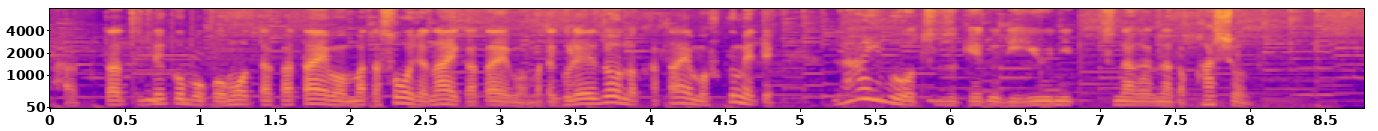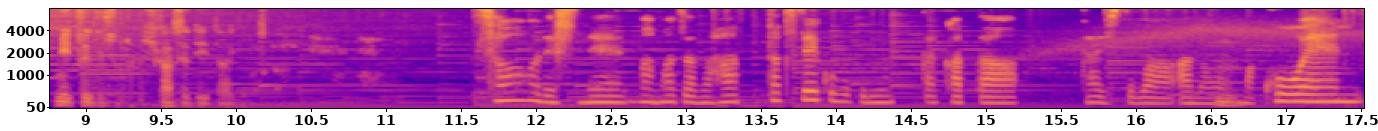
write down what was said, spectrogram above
発達でこぼこを持った方へも、またそうじゃない方へも、またグレーゾーンの方へも含めて、ライブを続ける理由につながるなんかパッションについてちょっと聞かせていただけますか？そうですね。まあ、まずあの、発達抵抗を持った方に対しては、あの、うん。まあ、公演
